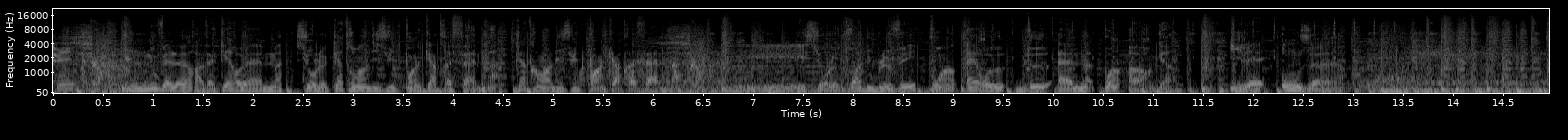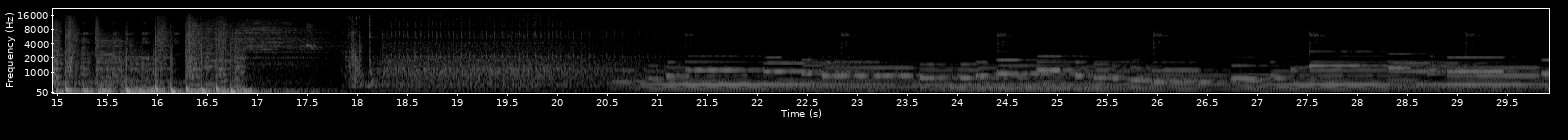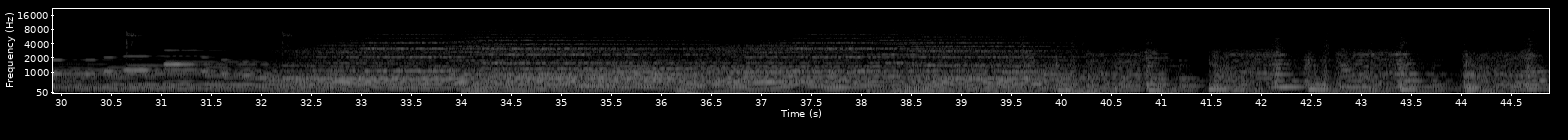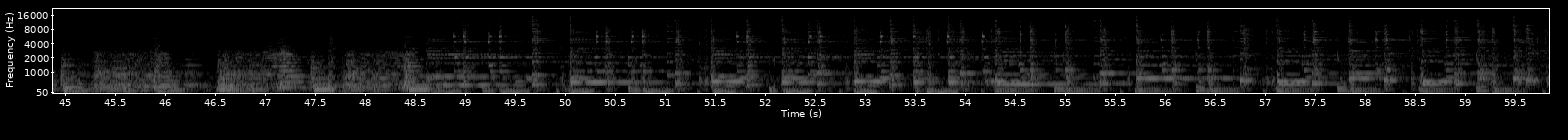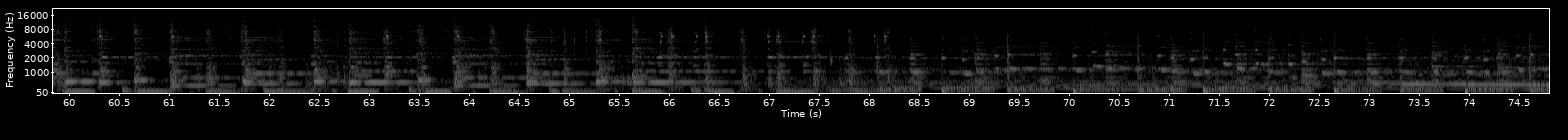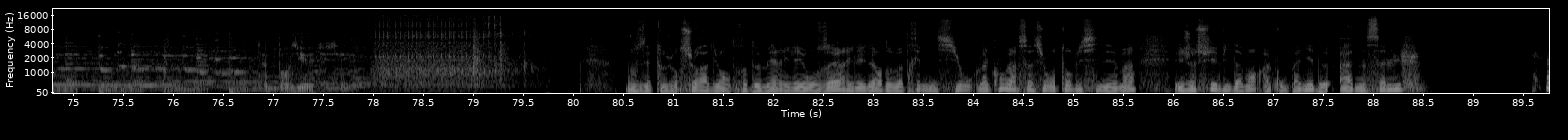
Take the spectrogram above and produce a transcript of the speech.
suite, Une nouvelle heure avec REM sur le 98.4 FM. 98.4 FM. Et sur le www.re2m.org. Il est 11h. T'as Vous êtes toujours sur Radio Entre-deux-Mers, il est 11h, il est l'heure de votre émission La conversation autour du cinéma et je suis évidemment accompagné de Anne. Salut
